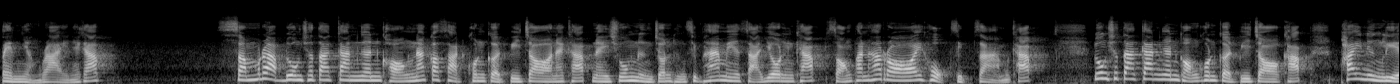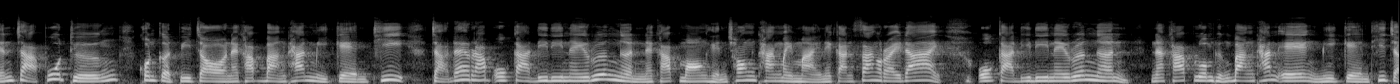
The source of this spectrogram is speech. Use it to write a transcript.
เป็นอย่างไรนะครับสำหรับดวงชะตาการเงินของนักกษัตริย์คนเกิดปีจอนะครับในช่วง 1 จนถึง 15 เมษายนครับ 2563 ครับ ดวงชะตาการเงินของคนเกิดปีจอครับไพ่หนึ่งเหรียญจะพูดถึงคนเกิดปีจอนะครับ บางท่านมีเกณฑ์ที่จะได้รับโอกาสดีๆ ในเรื่องเงินนะครับ มองเห็นช่องทางใหม่ ๆ ในการสร้างไรายได้ โอกาสดีๆ ในเรื่องเงินนะครับ รวมถึงบางท่านเองมีเกณฑ์ที่จะ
